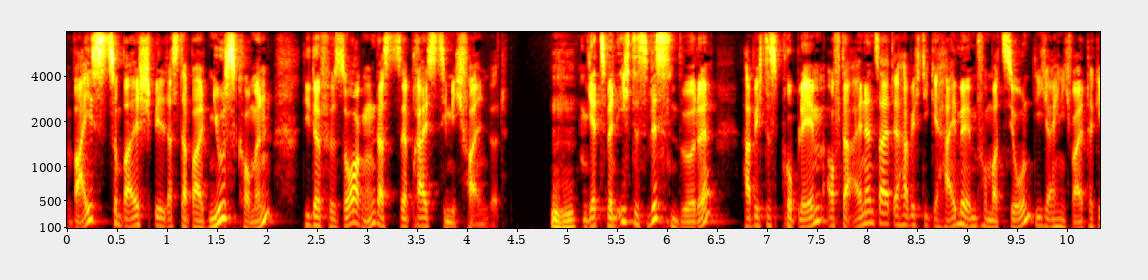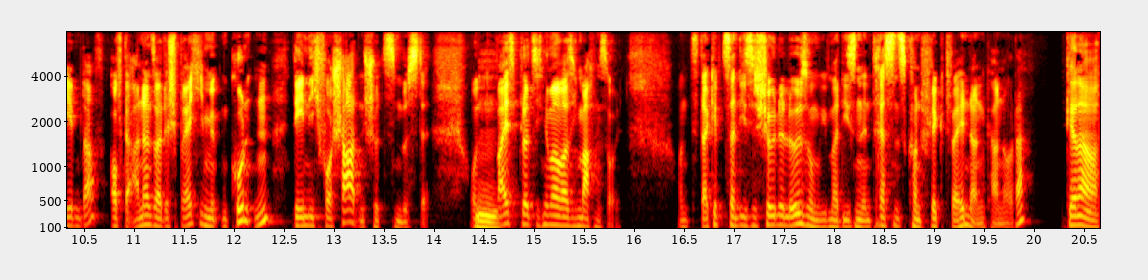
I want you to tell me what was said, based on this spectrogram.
weißt zum Beispiel, dass da bald News kommen, die dafür sorgen, dass der Preis ziemlich fallen wird. Mhm. Jetzt, wenn ich das wissen würde, habe ich das Problem, auf der einen Seite habe ich die geheime Information, die ich eigentlich nicht weitergeben darf. Auf der anderen Seite spreche ich mit einem Kunden, den ich vor Schaden schützen müsste. Und mhm. weiß plötzlich nicht mehr, was ich machen soll. Und da gibt's dann diese schöne Lösung, wie man diesen Interessenskonflikt verhindern kann, oder? Genau,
